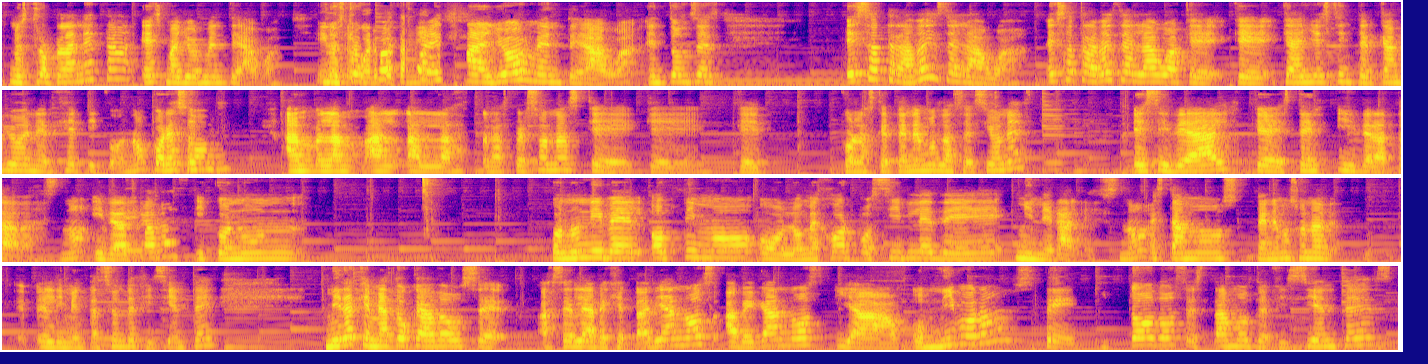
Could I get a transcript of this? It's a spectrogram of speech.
nuestro, planeta es mayormente agua. Y nuestro, cuerpo, también. es mayormente agua. Entonces, es a través del agua, es a través del agua que, hay este intercambio energético, ¿no? Por eso a, las personas que, que con las que tenemos las sesiones, es ideal que estén hidratadas, ¿no? Hidratadas y con un con un nivel óptimo o lo mejor posible de minerales, ¿no? Estamos, tenemos una alimentación deficiente. Mira que me ha tocado hacerle a vegetarianos, a veganos y a omnívoros. Sí. Y todos estamos deficientes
